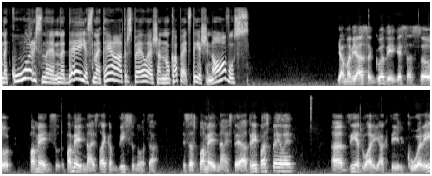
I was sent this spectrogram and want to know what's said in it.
ne koris, ne, ne dējas, ne teātris spēlēšana, nu, kāpēc tieši Novus? Jā, man jāsaka godīgi, es esmu pamēģinājis laikam visu no tā. Es esmu pamēģinājis teātrī paspēlēt, dziedu arī aktīvi korī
